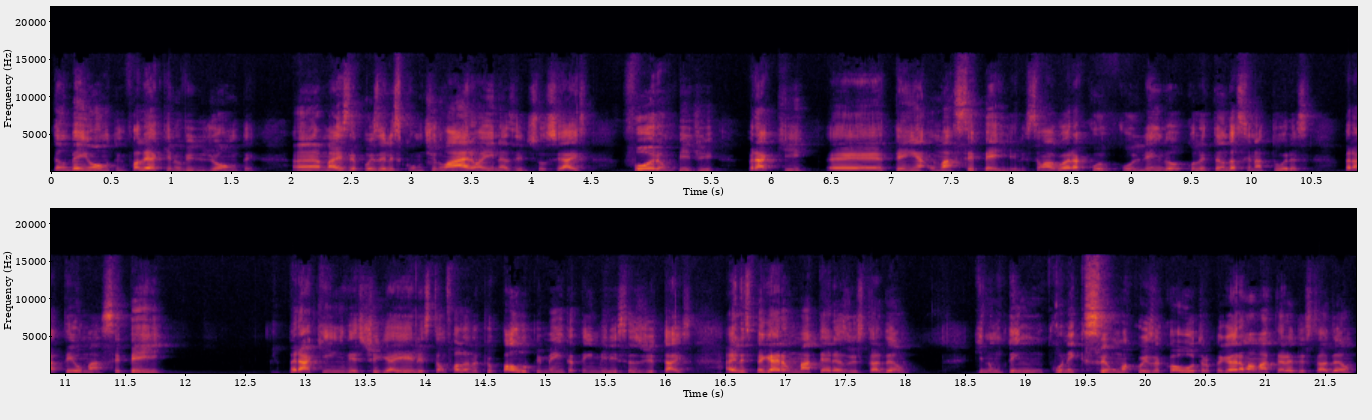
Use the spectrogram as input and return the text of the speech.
também ontem, falei aqui no vídeo de ontem, uh, mas depois eles continuaram aí nas redes sociais, foram pedir para que é, tenha uma CPI. Eles estão agora colhendo, coletando assinaturas para ter uma CPI para que investigue aí, eles estão falando que o Paulo Pimenta tem milícias digitais. Aí eles pegaram matérias do Estadão que não tem conexão uma coisa com a outra. Pegaram uma matéria do Estadão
